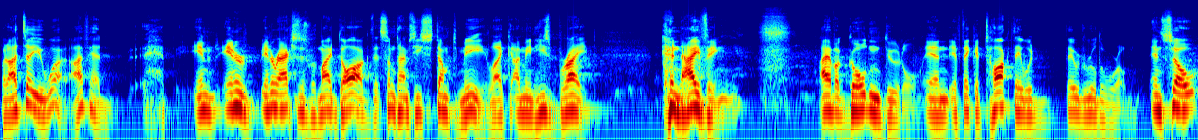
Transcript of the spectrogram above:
But I tell you what, I've had inter- interactions with my dog that sometimes he stumped me. Like, I mean, he's bright, conniving. I have a golden doodle, and if they could talk, they would, they would rule the world. And so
